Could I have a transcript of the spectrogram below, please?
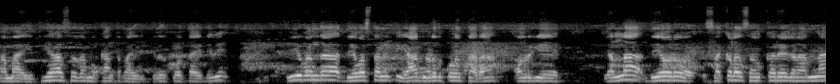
ನಮ್ಮ ಇತಿಹಾಸದ ಮುಖಾಂತರ ನಾವು ಇಲ್ಲಿ ತಿಳಿದುಕೊಳ್ತಾ ಇದ್ದೀವಿ. ಈ ಒಂದು ದೇವಸ್ಥಾನಕ್ಕೆ ಯಾರು ನಡೆದುಕೊಳ್ತಾರ, ಅವರಿಗೆ ಎಲ್ಲ ದೇವರು ಸಕಲ ಸೌಕರ್ಯಗಳನ್ನು,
